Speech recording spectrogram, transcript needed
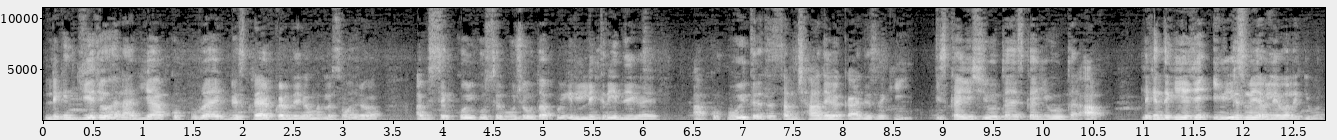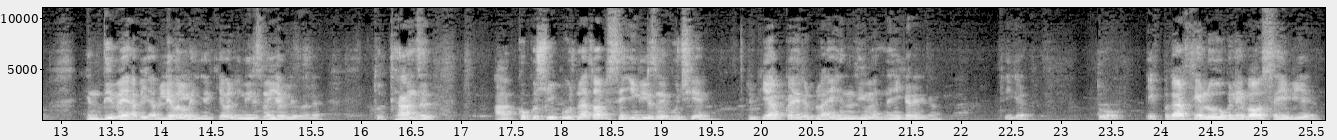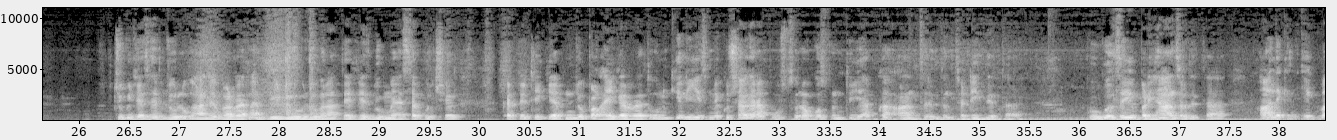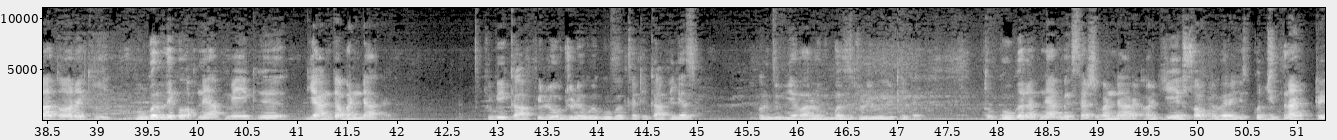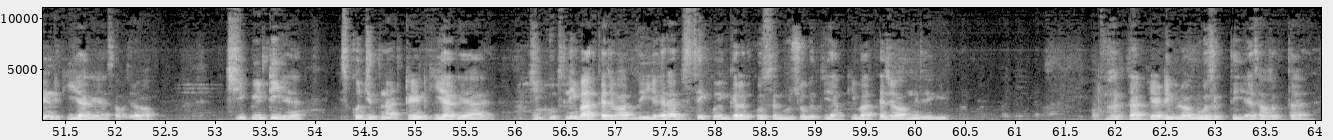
लेकिन ये जो है ना, ये आपको पूरा एक डिस्क्राइब कर देगा मतलब समझ रहे हो आप? अब इससे कोई क्वेश्चन पूछोगे तो आपको ये लिंक नहीं देगा ये। आपको पूरी तरह से समझा देगा कायदे से कि इसका ये चीज़ होता है, इसका ये होता है। आप, लेकिन देखिए, ये इंग्लिश में अवेलेबल है केवल। हिंदी में अभी अवेलेबल नहीं है, केवल इंग्लिश में ही अवेलेबल है। तो ध्यान से, आपको कुछ भी पूछना तो आप इससे इंग्लिश में पूछिए, क्योंकि आपका ये रिप्लाई हिंदी में नहीं करेगा। ठीक है? तो एक प्रकार से ये लोगों के लिए बहुत सही भी है। क्योंकि जैसे जो लोग आगे बढ़ रहे हैं ना, वीडियो वीडियो बनाते हैं फेसबुक में ऐसा कुछ करते ठीक है, अपनी जो पढ़ाई कर रहे हैं तो उनके लिए इसमें कुछ अगर आप पूछते हो ना क्वेश्चन तो ये आपका आंसर एकदम सटीक देता है। गूगल से ही बढ़िया आंसर देता है। हाँ लेकिन एक बात और है कि गूगल देखो, अपने आप में एक ज्ञान का भंडार है। क्योंकि काफ़ी लोग जुड़े हुए गूगल से, ठीक, काफ़ी पूरी दुनिया वालों गूगल से जुड़ी हुई, ठीक है। तो गूगल अपने आप में एक सर्च भंडार है, और ये सॉफ्टवेयर है, इसको जितना ट्रेंड किया गया है, समझ रहे हो आप? जीपीटी है, इसको जितना ट्रेंड किया गया है जी उतनी बात का जवाब देगी अगर आप इससे कोई गलत क्वेश्चन पूछोगे तो ये आपकी बात का जवाब नहीं देगी। हो सकता है आपकी आई भी हो सकती है, ऐसा हो सकता है।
